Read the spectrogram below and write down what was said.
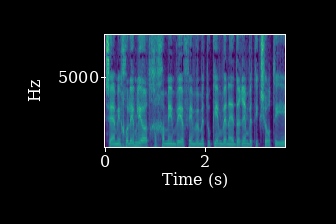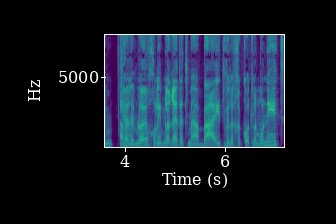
שהם יכולים להיות חכמים ויפים ומתוקים ונהדרים ותקשורתיים אבל הם לא יכולים לרדת מהבית ולחכות למונית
